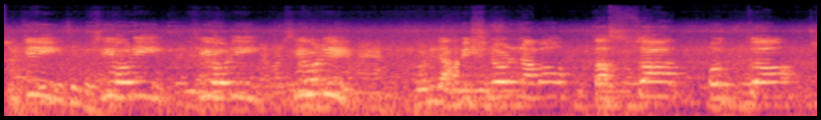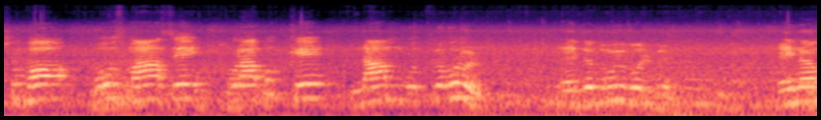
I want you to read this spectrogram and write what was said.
শুচি শ্রীহরি শ্রীহরি শ্রীহরি। বিষ্ণুর নাম তস্য উদ্য শুভ পৌষ মাসে পুরাপক্ষে নাম গোত্র বলুন। এই তো তুমি বলবে এই নাম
